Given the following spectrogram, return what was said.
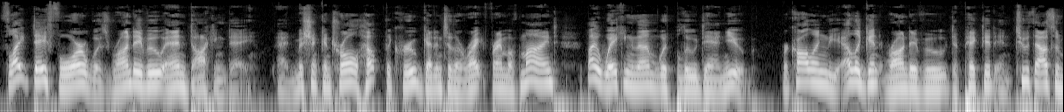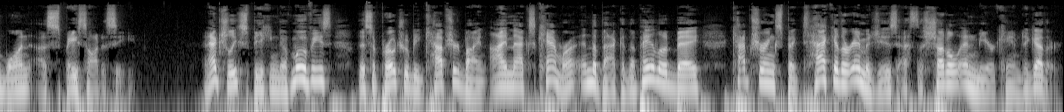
Flight day four was rendezvous and docking day, and Mission Control helped the crew get into the right frame of mind by waking them with Blue Danube, recalling the elegant rendezvous depicted in 2001 A Space Odyssey. And actually, speaking of movies, this approach would be captured by an IMAX camera in the back of the payload bay, capturing spectacular images as the shuttle and Mir came together.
